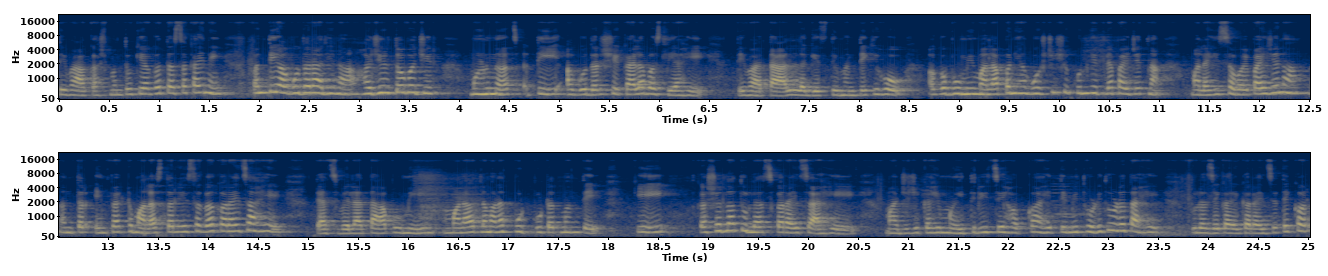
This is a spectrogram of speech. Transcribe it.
तेव्हा आकाश म्हणतो की अगं तसं काही नाही. पण ती अगोदर आली ना हजीर तो बजीर म्हणूनच ती अगोदर शिकायला बसली आहे. तेव्हा आता लगेच ती म्हणते की हो. अगं भूमी मला पण ह्या गोष्टी शिकून घेतल्या पाहिजेत ना. मला ही सवय पाहिजे ना. नंतर इनफॅक्ट मलाच तर हे सगळं करायचं आहे. त्याच वेळेला आता भूमी मनातल्या मनात पुटपुटत म्हणते की कशाला तुलाच करायचं आहे? माझे जे काही मैत्रीचे हक्क आहेत ते मी थोडी थोडत आहे. तुला जे काही करायचं ते कर.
